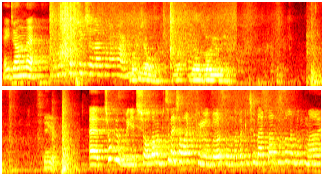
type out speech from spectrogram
Heyecanlı. Bunları çekecek şeyler falan var değil mi? Bakacağım ona. Biraz zor görünüyor. Evet çok hızlı bir geçiş oldu ama bütün eşyalar kuruldu. Sonunda bakın şurada hatta buzdolabım var.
